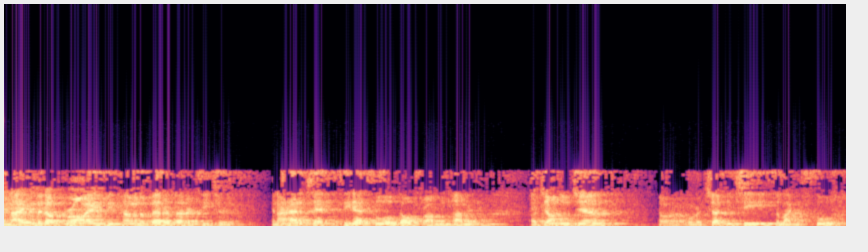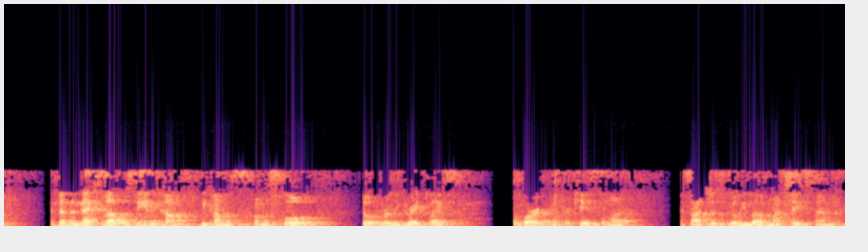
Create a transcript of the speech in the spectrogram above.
And I ended up growing and becoming a better, better teacher. And I had a chance to see that school go from becoming a jungle gym or, or a Chuck E. Cheese to like a school. And then the next level, seeing it come, become a, from a school to a really great place to work and for kids to learn. And so I just really love my Chase family.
